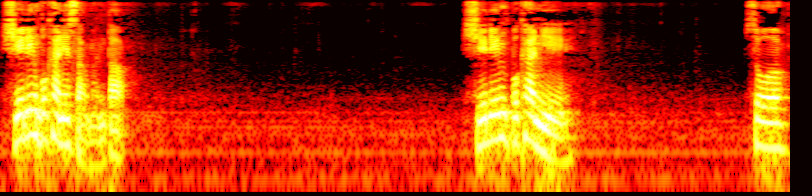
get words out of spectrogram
邪灵不看你嗓门大，邪灵不看你说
